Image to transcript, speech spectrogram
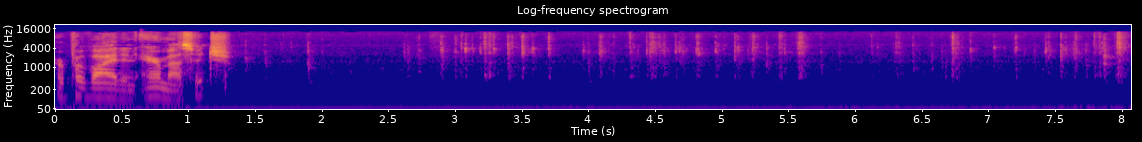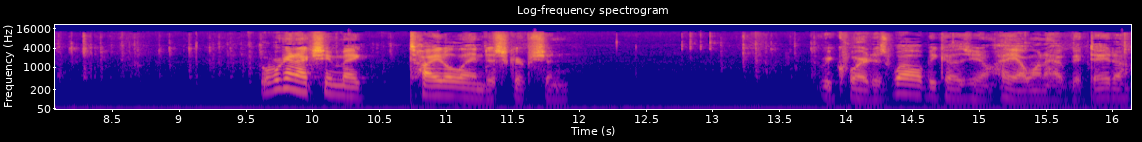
or provide an error message but we're going to actually make title and description required as well because you know hey I want to have good data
